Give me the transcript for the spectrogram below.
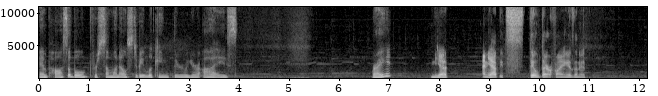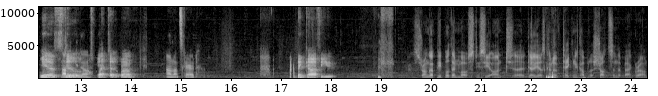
impossible for someone else to be looking through your eyes. Right? yet, and yet, it's still terrifying, isn't it? Yeah, it's Not me, still though. it's quite terrifying. I'm not scared. Thank God for you. Stronger people than most. You see Aunt uh, Delia's kind of taking a couple of shots in the background.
